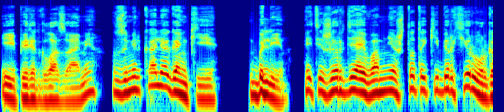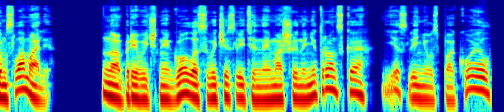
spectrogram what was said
И перед глазами замелькали огоньки. Блин, эти жердяи во мне что-то киберхирургом сломали. Но привычный голос вычислительной машины Нейтронска, если не успокоил,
